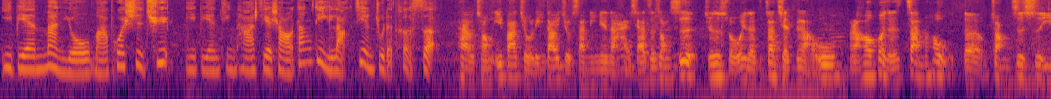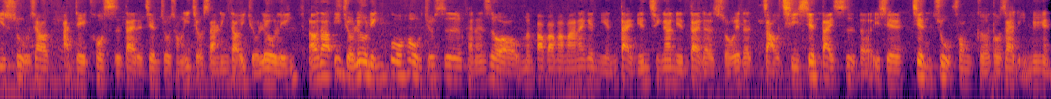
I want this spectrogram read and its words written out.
一边漫游麻坡市区，一边听他介绍当地老建筑的特色。还有从一八九零到一九三零年的海峡之中是，就是所谓的战前老屋，然后或者是战后的装置式艺术，叫安迪克时代的建筑，从一九三零到一九六零，然后到一九六零过后，就是可能是我我们爸爸妈妈那个年代年轻那年代的所谓的早期现代式的一些建筑风格都在里面。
